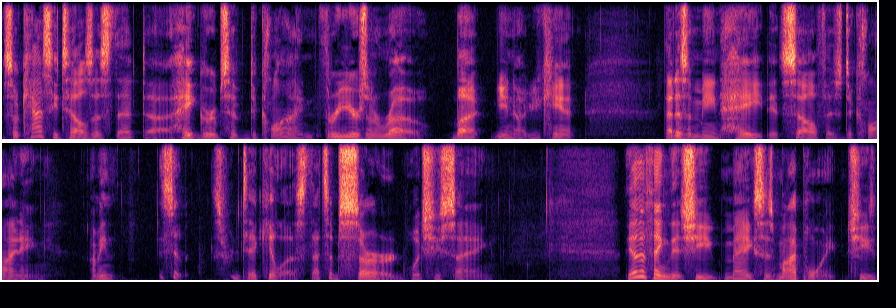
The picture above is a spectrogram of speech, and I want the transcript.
So Cassie tells us that uh, hate groups have declined three years in a row, but you know you can't. That doesn't mean hate itself is declining. I mean, it's, it's ridiculous. That's absurd what she's saying. The other thing that she makes is my point. She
